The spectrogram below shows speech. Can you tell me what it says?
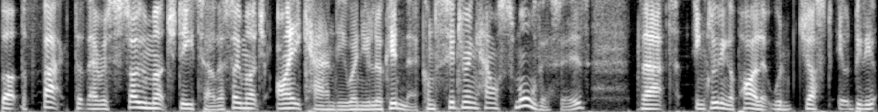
but the fact that there is so much detail, there's so much eye candy when you look in there, considering how small this is, that including a pilot would just it would be the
